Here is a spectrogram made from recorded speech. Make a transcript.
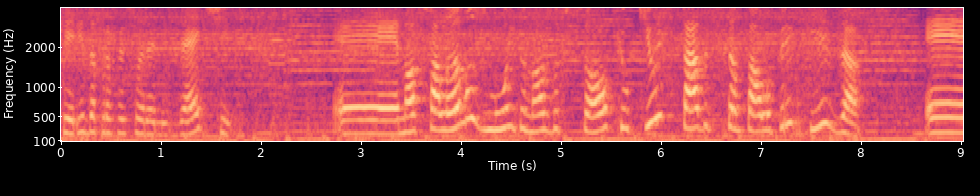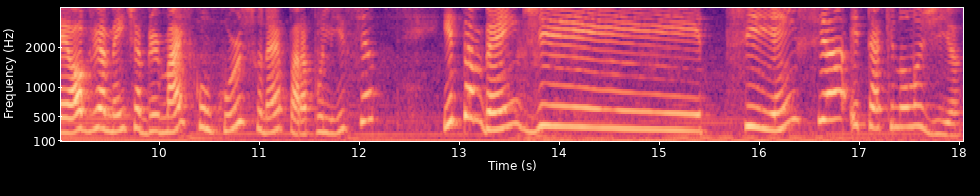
querida professora Elisete, é, nós falamos muito, nós do PSOL, que o que o estado de São Paulo precisa é, obviamente, abrir mais concurso né, para a polícia e também de ciência e tecnologia.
